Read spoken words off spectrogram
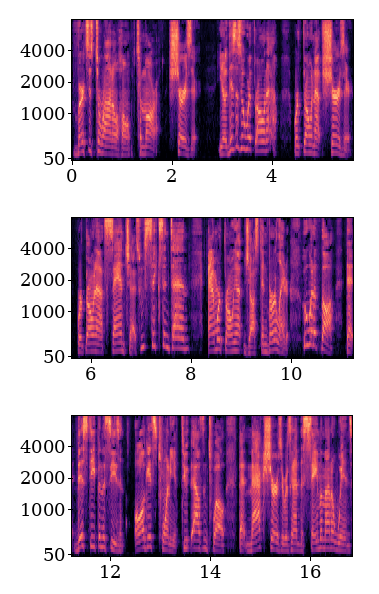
versus Toronto home tomorrow. Scherzer. You know, this is who we're throwing out. We're throwing out Scherzer. We're throwing out Sanchez, who's six and ten, and we're throwing out Justin Verlander. Who would have thought that this deep in the season, August twentieth, two thousand twelve, that Max Scherzer was going to have the same amount of wins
